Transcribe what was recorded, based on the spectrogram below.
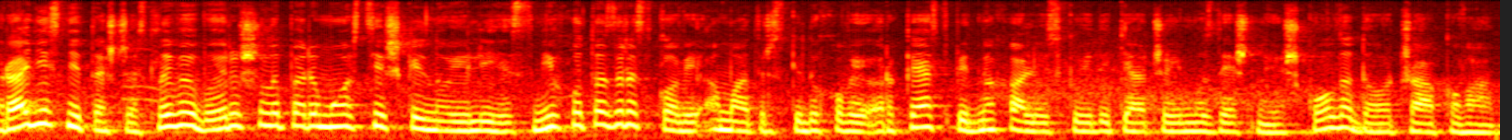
Радісні та щасливі вирушили переможці шкільної ліги сміху та зразковий аматорський духовий оркестр під Михайлівської дитячої музичної школи до Очакова.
